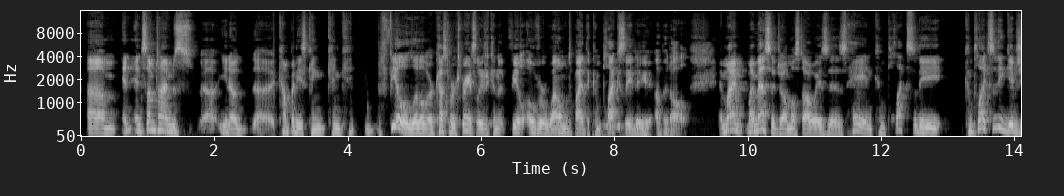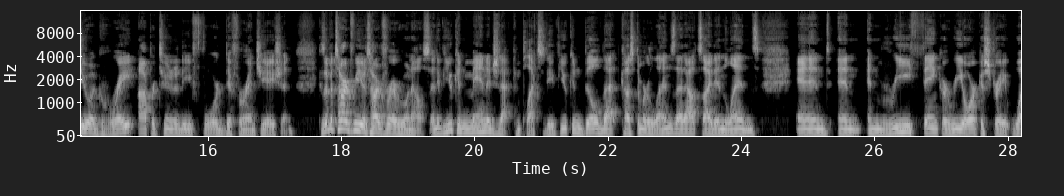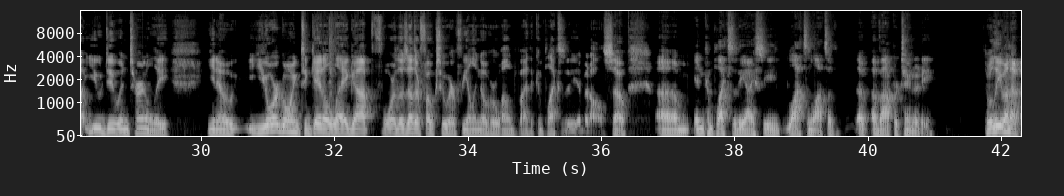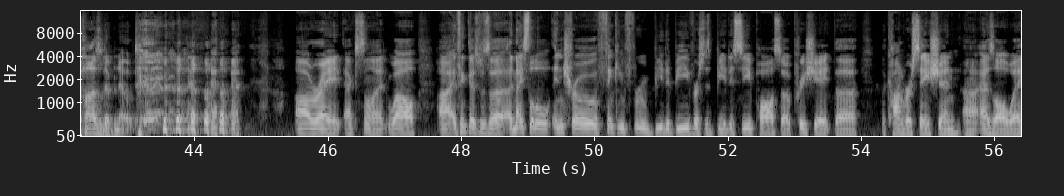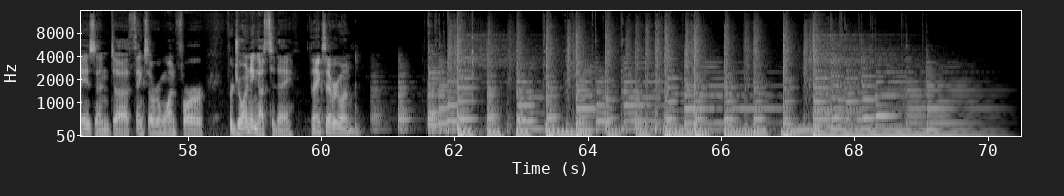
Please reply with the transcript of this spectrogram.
um, and, and sometimes, uh, you know, uh, companies can, can, can feel a little, or customer experience leaders can feel overwhelmed by the complexity of it all. And my my message almost always is, hey, in complexity complexity gives you a great opportunity for differentiation. Because if it's hard for you, it's hard for everyone else. And if you can manage that complexity, if you can build that customer lens, that outside in lens, and and and rethink or reorchestrate what you do internally, you know, you're going to get a leg up for those other folks who are feeling overwhelmed by the complexity of it all. So, um, in complexity, I see lots and lots of, of, of opportunity. We'll leave on a positive note. all right, excellent. Well, uh, I think this was a, a, nice little intro thinking through B2B versus B2C, Paul. So appreciate the the conversation uh, as always, and uh, thanks everyone for for joining us today. Thanks, everyone.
